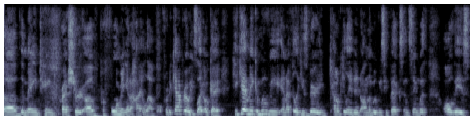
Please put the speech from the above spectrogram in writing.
uh, the maintained pressure of performing at a high level? For DiCaprio he's like okay he can't make a movie and I feel like he's very calculated on the movies he picks and same with all these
